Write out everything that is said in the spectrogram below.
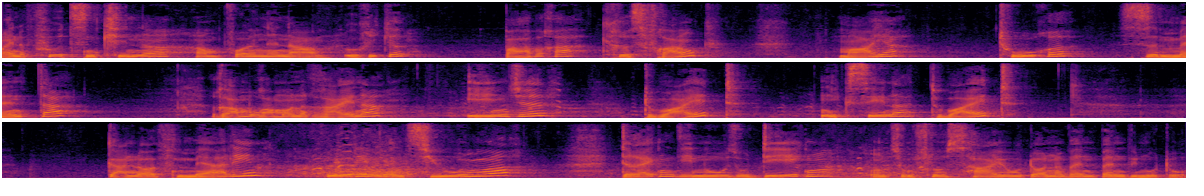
Meine 14 Kinder haben folgende Namen. Ulrike, Barbara, Chris Frank, Maja, Tore, Samantha, Rambo Ramon Rainer, Angel, Dwight, Nixena, Dwight, Gandalf Merlin, Odin Jens Junior, Dragon Dinoso Degen und zum Schluss Hayo Donovan Benvenuto.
